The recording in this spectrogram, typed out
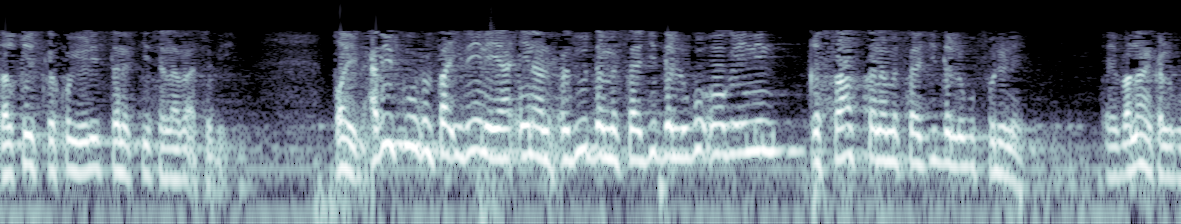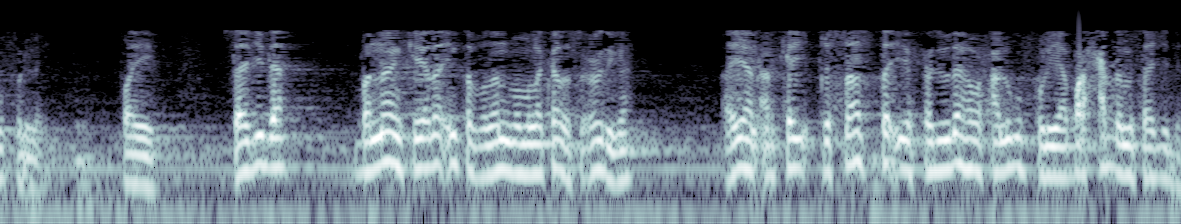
Talqiiska ku yidhi sanadkiisa laa ba'sa bih ayb xadiidku wuxuu faa'iideynayaa inaan xuduudda masaajidda lagu ogeynin qisaastana masaajidda lagu fulinayo ee banaanka lagu fulinayo ayb masaajidda banaankeeda inta badan mamlakada sacuudiga ayaan arkay qisaasta iyo xuduudaha waxaa lagu fuliyaa barxadda masaajidda.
